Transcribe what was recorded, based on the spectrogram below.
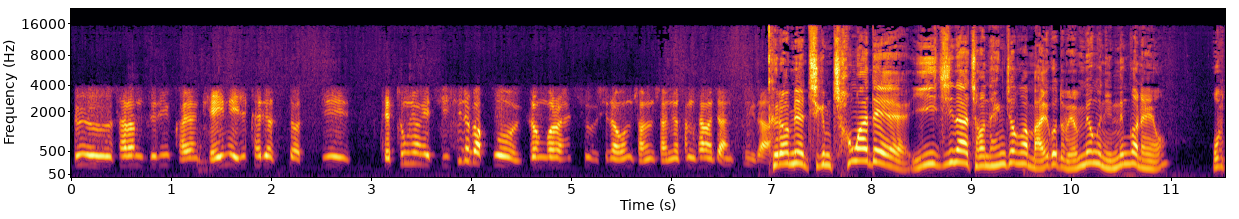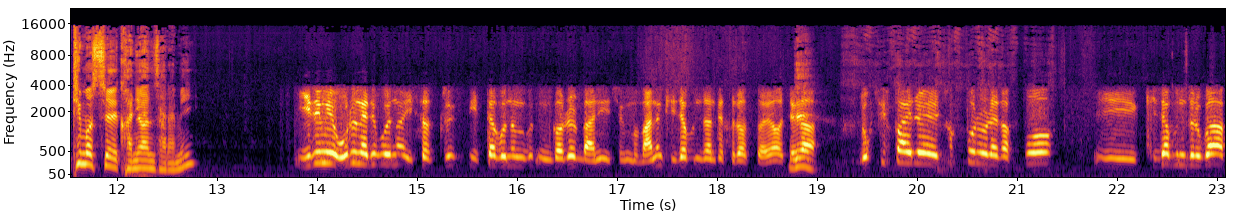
그 사람들이 과연 개인의 일탈이었을지 대통령의 지시를 받고 그런 걸할 것이라고는 저는 전혀 상상하지 않습니다. 그러면 지금 청와대 이진아 전 행정관 말고도 몇 명은 있는 거네요. 옵티머스에 관여한 사람이? 이름이 오르내리고는 있었 있다고는 거를 많이 지금 뭐 많은 기자분들한테 들었어요. 제가 네. 녹취 파일을 첩보를 해갖고 이 기자분들과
